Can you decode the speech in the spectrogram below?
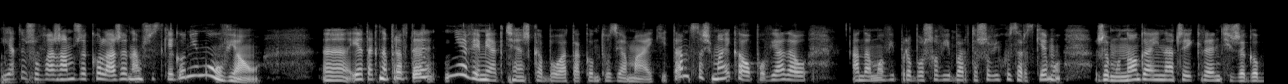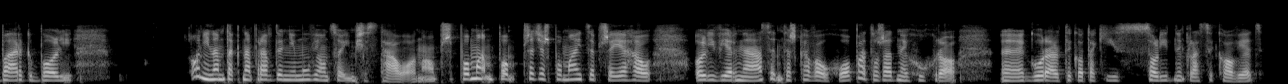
Ja też uważam, że kolarze nam wszystkiego nie mówią. E, Ja tak naprawdę nie wiem, jak ciężka była ta kontuzja Majki. Tam coś Majka opowiadał Adamowi Proboszowi Bartoszowi Husarskiemu, że mu noga inaczej kręci, że go bark boli. Oni nam tak naprawdę nie mówią, co im się stało. No, po, po, przecież po Majce przejechał Olivier Neasen, też kawał chłopa, to żadny chuchro e, góral, tylko taki solidny klasykowiec.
